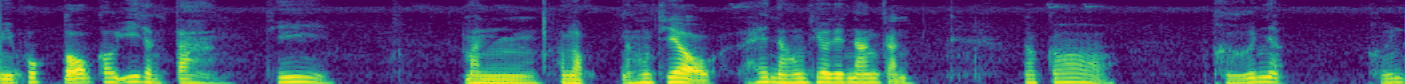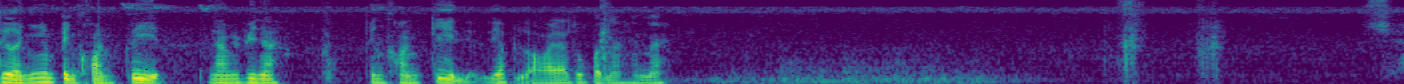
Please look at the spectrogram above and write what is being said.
มีพวกโต๊ะเก้าอี้ต่างๆ ที่มันสำหรับนักท่องเที่ยว ให้นักท่องเที่ยวได้นั่งกัน แล้วก็พื้นเนี่ยพื้นเดือนนี่ยังเป็นคอนกรีตนะพี่ๆนะเป็นคอนกรีตเรียบร้อยแล้วทุกคนนะเห็นไหมเชี่ย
